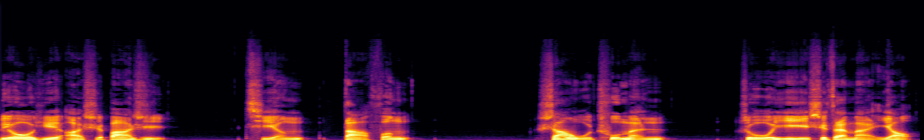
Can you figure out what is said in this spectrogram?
六月二十八日，晴，大风。上午出门，主意是在买药，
